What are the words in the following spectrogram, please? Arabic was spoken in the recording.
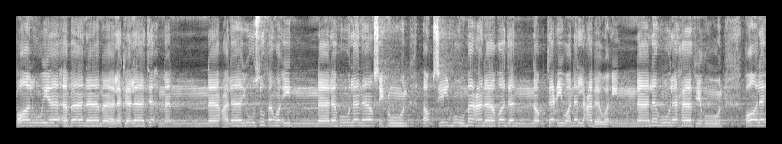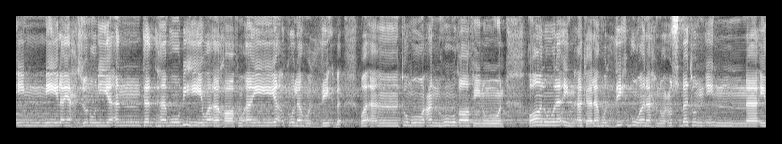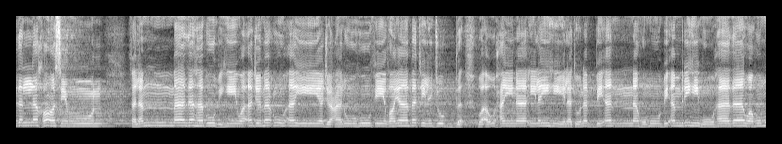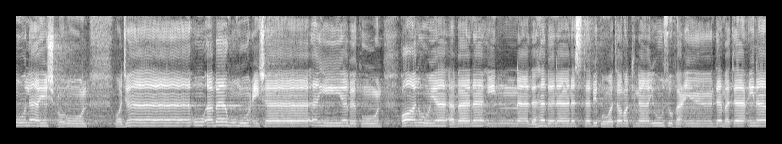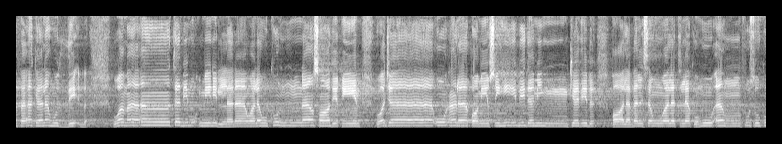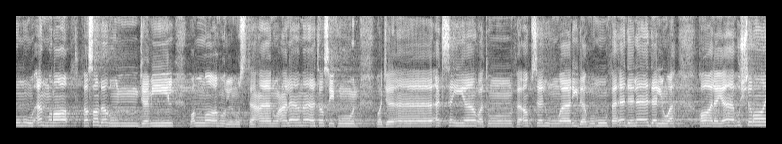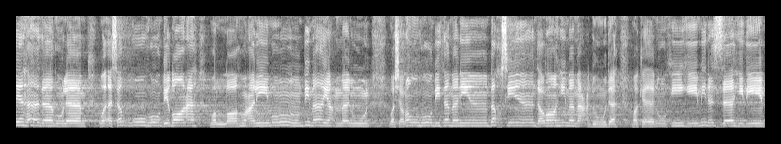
قالوا يا أبانا ما لك لا تأمنا على يوسف وإنا له لناصحون أرسله معنا غدا نرتع ونلعب وإنا له لحافظون قال إني ليحزنني أن تذهبوا به وأخاف أن يأكله الذئب وأنتم عنه غافلون قالوا لئن أكله الذئب ونحن عصبة إنا اذا لخاسرون. فلما ذهبوا به وأجمعوا أن يجعلوه في غيابة الجب وأوحينا إليه لتنبئنهم بأمرهم هذا وهم لا يشعرون. وجاءوا أباهم عشاء يبكون. قالوا يا أبانا إنا ذهبنا نستبق وتركنا يوسف عند متاعنا فأكله الذئب. وما أنت بمؤمن لنا ولو كنا صادقين. وجاءوا على قميصه بدم كذب. قال بل سولت لكم أنفسكم أمرا فصبر جميل. والله المستعان على ما تصفون. وجاءت سيارة فأرسلوا واردهم فأدلى دلوه. قال يا بشرى هذا غلام وأسروه بضاعة والله عليم بما يعملون. وشروه بثمن بخس دراهم معدودة وكانوا فيه من الزاهدين.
